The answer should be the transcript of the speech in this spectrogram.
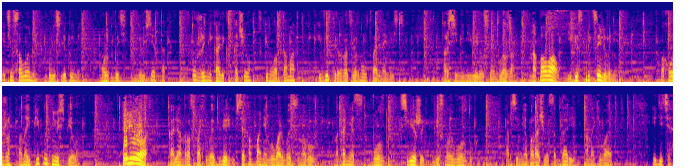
Эти в салоне были слепыми. Может быть, не у всех так? тот же миг Алекс скинул автомат и выстрел развернул тварь на месте. Арсений не верил своим глазам. Наповал и без прицеливания. Похоже, она и пикнуть не успела. «Вперед!» Колян распахивает дверь, и вся компания вываливается наружу. Наконец, воздух, свежий лесной воздух. Арсений оборачивается к Дарье, она кивает. «Идите,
